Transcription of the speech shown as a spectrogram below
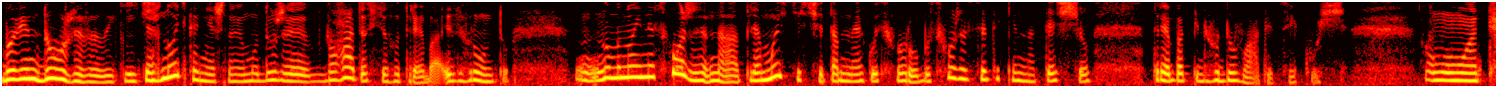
бо він дуже великий. Тягнуть, звісно, йому дуже багато всього треба із ґрунту. Ну, воно і не схоже на плямистість чи там на якусь хворобу. Схоже все-таки на те, що треба підгодувати цей кущ. От.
